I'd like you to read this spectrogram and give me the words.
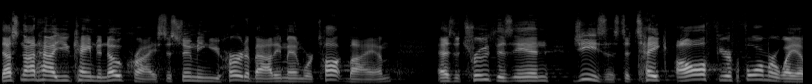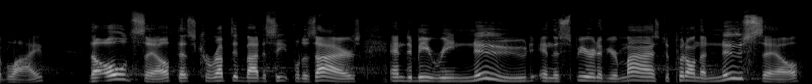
That's not how you came to know Christ, assuming you heard about him and were taught by him, as the truth is in Jesus, to take off your former way of life, the old self that's corrupted by deceitful desires, and to be renewed in the spirit of your minds, to put on the new self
